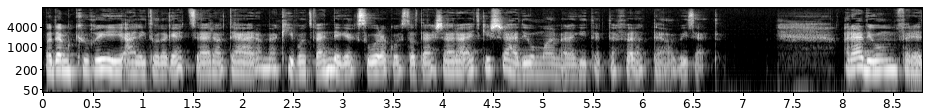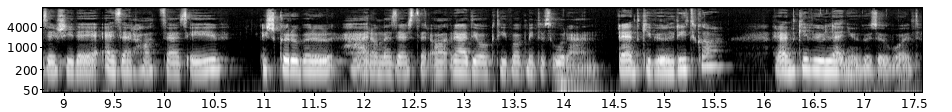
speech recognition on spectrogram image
Madame Curie állítólag egyszer a teára meghívott vendégek szórakoztatására egy kis rádiummal melegítette fel a teavizet. A rádium felezési ideje 1600 év, és körülbelül 3000-szer a radioaktívabb, mint az urán. Rendkívül ritka, rendkívül lenyűgöző volt,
